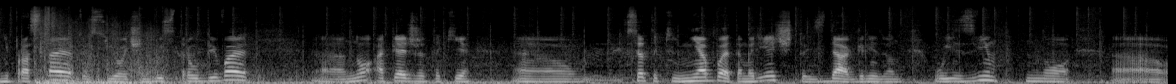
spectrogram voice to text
непростая, то есть ее очень быстро убивают. Э, но, опять же таки, э, все-таки не об этом речь. То есть, да, Грид он уязвим, но э,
